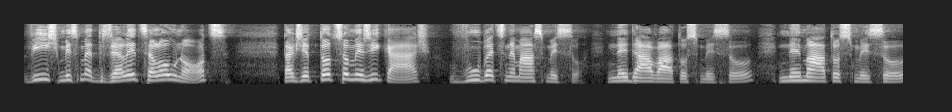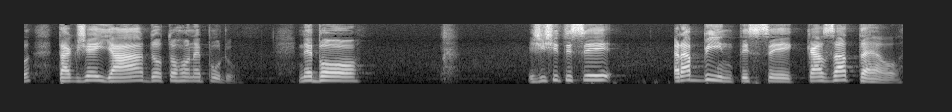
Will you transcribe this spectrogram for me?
Víš, my jsme dřeli celou noc, takže to, co mi říkáš, vůbec nemá smysl. Nedává to smysl, nemá to smysl, takže já do toho nepůjdu. Nebo Ježíši, ty jsi rabín, ty jsi kazatel,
